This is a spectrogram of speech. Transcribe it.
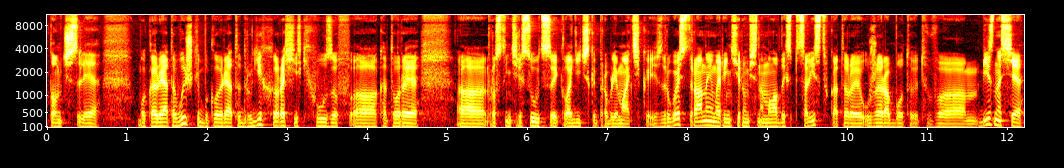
в том числе бакалавриата вышки, бакалавриата других российских вузов, э, которые э, просто интересуются экологической проблематикой. И с другой стороны, мы ориентируемся на молодых специалистов, которые уже работают в бизнесе,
